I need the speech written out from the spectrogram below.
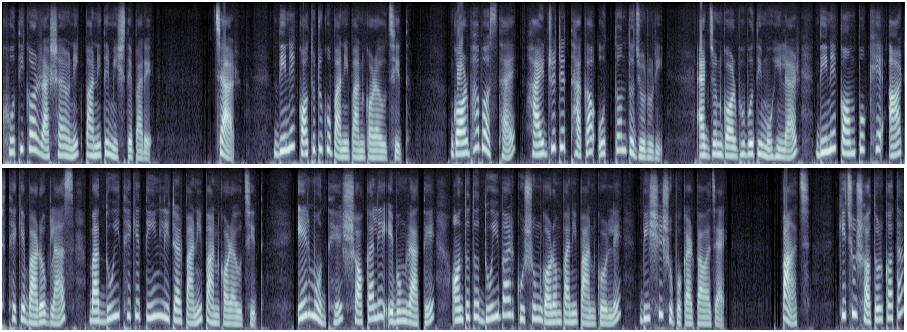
ক্ষতিকর রাসায়নিক পানিতে মিশতে পারে। চার, দিনে কতটুকু পানি পান করা উচিত? গর্ভাবস্থায় হাইড্রেটেড থাকা অত্যন্ত জরুরি। একজন গর্ভবতী মহিলার দিনে কমপক্ষে আট থেকে বারো গ্লাস বা দুই থেকে তিন লিটার পানি পান করা উচিত। এর মধ্যে সকালে এবং রাতে অন্তত দুইবার কুসুম গরম পানি পান করলে বিশেষ উপকার পাওয়া যায়। পাঁচ, কিছু সতর্কতা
